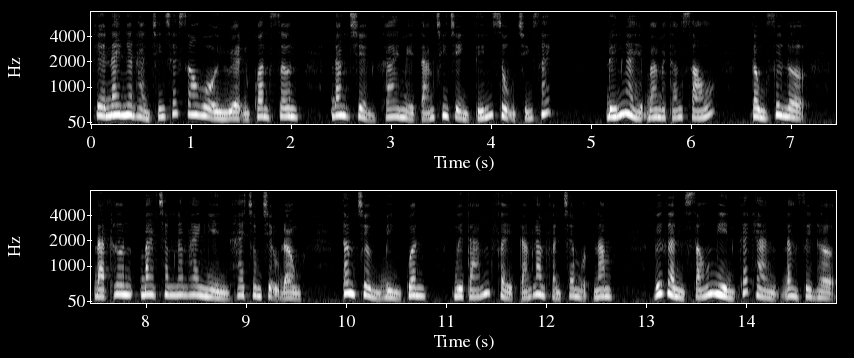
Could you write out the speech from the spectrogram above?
Hiện nay, Ngân hàng Chính sách Xã hội huyện Quan Sơn đang triển khai 18 chương trình tín dụng chính sách. Đến ngày 30 tháng 6, tổng dư nợ đạt hơn 352.200 triệu đồng, tăng trưởng bình quân 18,85% một năm, với gần 6.000 khách hàng đang dư nợ.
